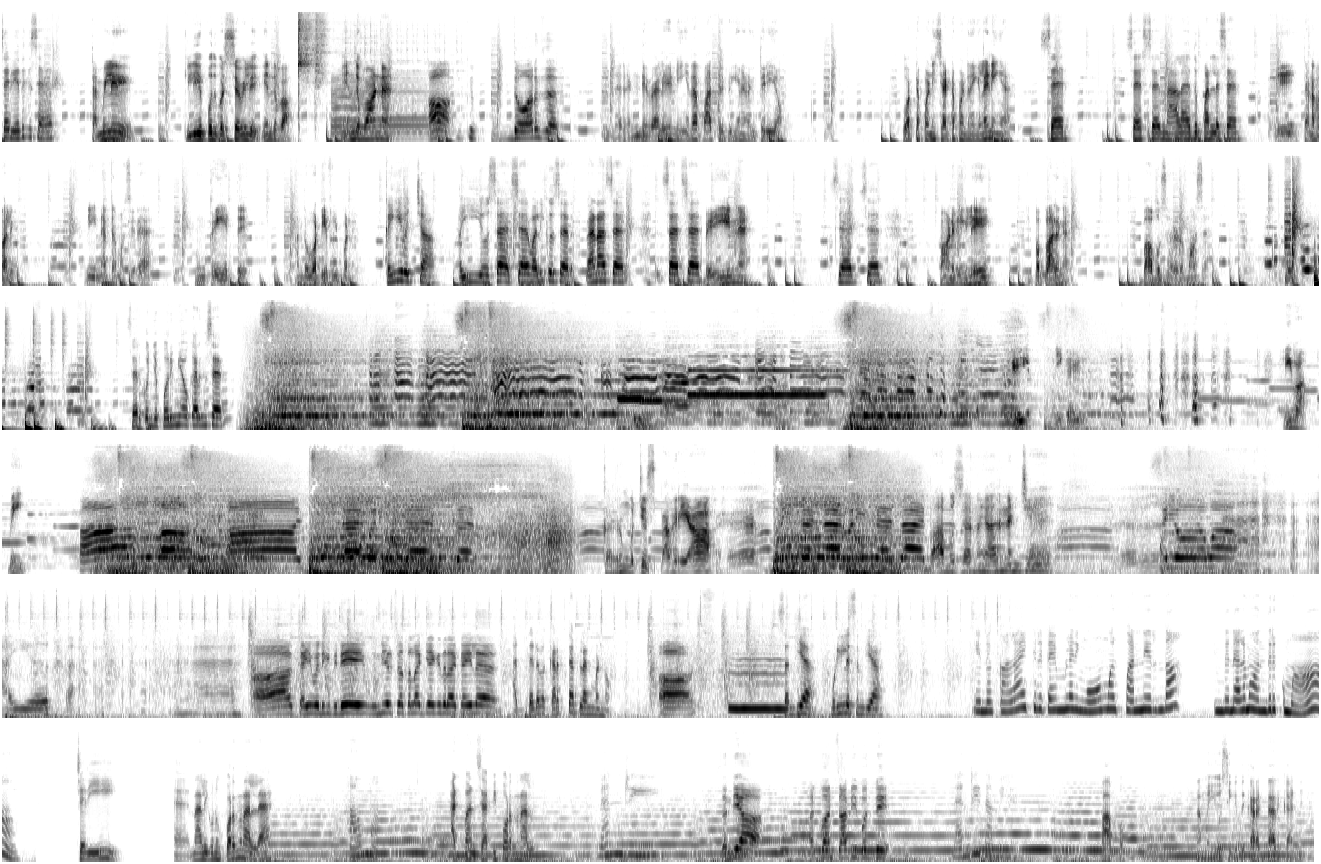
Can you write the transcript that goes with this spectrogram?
சார் எதுக்கு சார்? தமிழே கிளிய பொது பரிசு செவிலு எந்து வா. எந்து வான்னு ஆ இந்த வரேன் சார். இந்த ரெண்டு வேலையும் நீங்கள் தான் பார்த்துருப்பீங்கன்னு எனக்கு தெரியும். ஓட்ட பண்ணி சேட்டை பண்ணுறீங்களா நீங்கள் சார் சார் சார் நான்லாம் எதுவும் பண்ணல சார். ஏய் தனபாலு நீ என்ன தரமா செய்ற? உன் கையெடுத்து அந்த ஓட்டையை ஃபில் பண்ணு. கையை வச்சா ஐயோ சார் சார் வலிக்கும் சார் வேணாம் சார் சார் சார் வெயின்ன சார் சார் மாணவிகளே இப்போ பாருங்க. பாபு சாரோட மாச. சார் கொஞ்சம் பொறுமையாக உட்காருங்க சார் ஏய் நீ கைடு நீ வா வெய் ஆ, ஆ, ஆ, சார் வலிக்குது சார் சார் கரும்பு juice sir sir sir Babu சார்னா யாரு நினச்சே ஐயோ ஐயோ. ஆ கை வலிக்குது டேய். உண்டியல் சத்தெல்லாம் கேக்குதுடா கையில. அந்த தடவை கரெக்டாக பிளான் பண்ணோம். ஆ. சந்தியா முடியல சந்தியா. என்னை கலாய்க்கிற டைம்ல நீங்க ஹோம்ஒர்க் பண்ணியிருந்தா இந்த நிலைமை வந்திருக்குமா? சரி. அஹ், நாளைக்கு உனக்கு பிறந்த நாள்ல. ஆமா. அட்வான்ஸ் ஹாப்பி பிறந்த நாள். நன்றி. சந்தியா அட்வான்ஸ் ஹாப்பி பர்த்டே நன்றி தமிழ். பார்ப்போம் நம்ம யோசிக்கிறது கரெக்டாக இருக்கான்னு.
